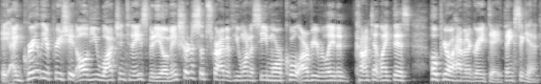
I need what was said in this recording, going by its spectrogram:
Hey, I greatly appreciate all of you watching today's video. Make sure to subscribe if you want to see more cool RV related content like this. Hope you're all having a great day. Thanks again.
